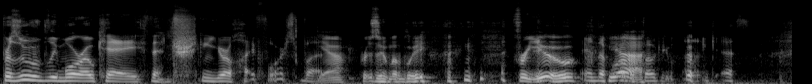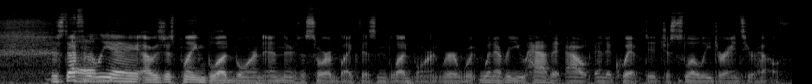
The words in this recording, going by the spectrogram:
presumably more okay than drinking your life force. But yeah, presumably. For you, in the world yeah. of Pokemon, I guess. There's definitely a. I was just playing Bloodborne, and there's a sword like this in Bloodborne, where w- whenever you have it out and equipped, it just slowly drains your health.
